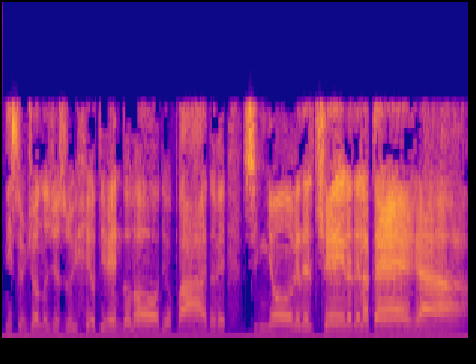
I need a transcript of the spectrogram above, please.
disse un giorno Gesù, io ti rendo l'odio, Padre, Signore del cielo e della terra,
